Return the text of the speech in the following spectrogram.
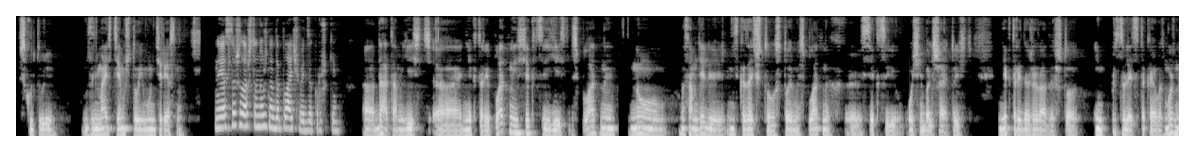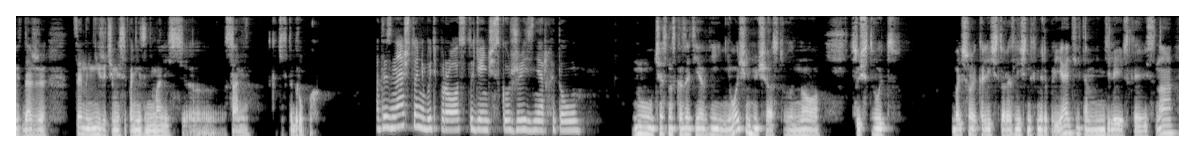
физкультуре, занимаясь тем, что ему интересно. Но я слышала, что нужно доплачивать за кружки. А, да, там есть а, некоторые платные секции, есть бесплатные, но на самом деле не сказать, что стоимость платных э, секций очень большая. То есть некоторые даже рады, что им представляется такая возможность, даже цены ниже, чем если бы они занимались э, сами в каких-то группах. А ты знаешь что-нибудь про студенческую жизнь РХТУ? Ну, честно сказать, я в ней не очень участвую, но существует большое количество различных мероприятий, там Менделеевская весна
